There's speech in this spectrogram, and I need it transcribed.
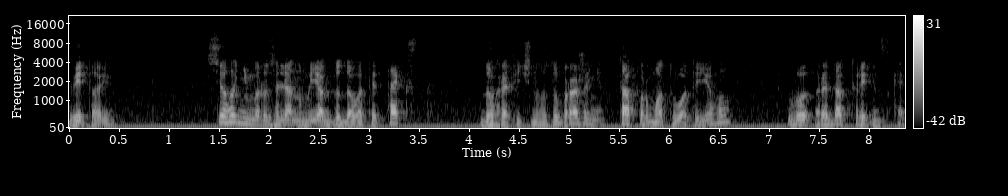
Вітаю! Сьогодні ми розглянемо, як додавати текст до графічного зображення та форматувати його в редакторі Inkscape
